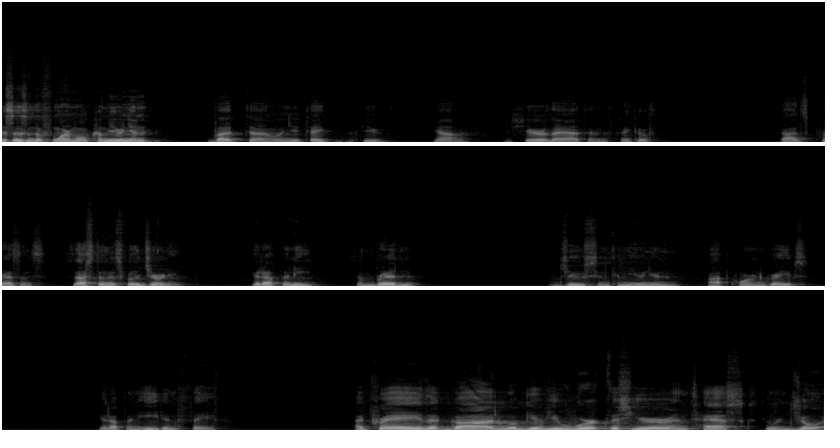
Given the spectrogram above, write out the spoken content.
This isn't a formal communion, but uh, when you take, if you, yeah, share that and think of God's presence. Sustenance for the journey. Get up and eat some bread, juice and communion, popcorn, grapes. Get up and eat in faith. I pray that God will give you work this year and tasks to enjoy.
